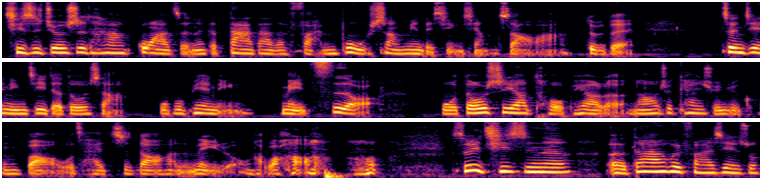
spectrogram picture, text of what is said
其实就是他挂着那个大大的帆布上面的形象照啊，对不对？证件您记得多少？我不骗您，每次哦。我都是要投票了，然后去看选举公报，我才知道它的内容，好不好？所以其实呢，呃，大家会发现说，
